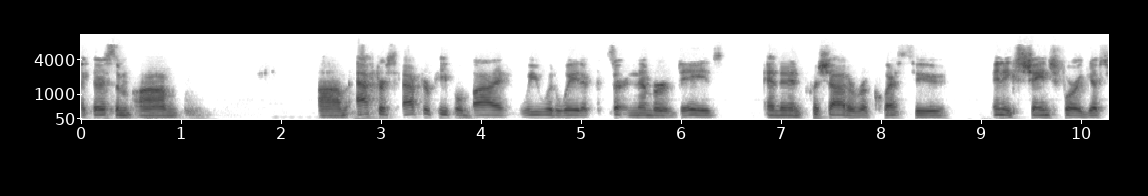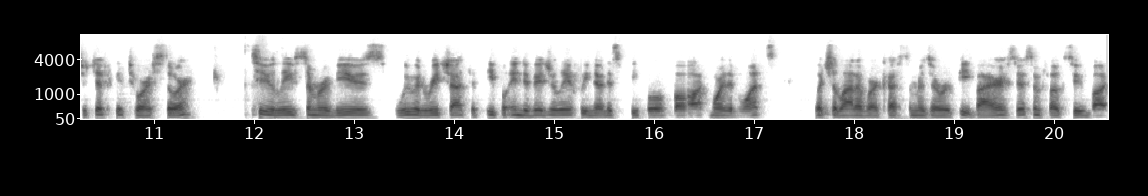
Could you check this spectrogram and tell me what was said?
Like there's some um, um, after after people buy, we would wait a certain number of days and then push out a request to in exchange for a gift certificate to our store to leave some reviews. We would reach out to people individually if we noticed people bought more than once, which a lot of our customers are repeat buyers. There's some folks who bought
